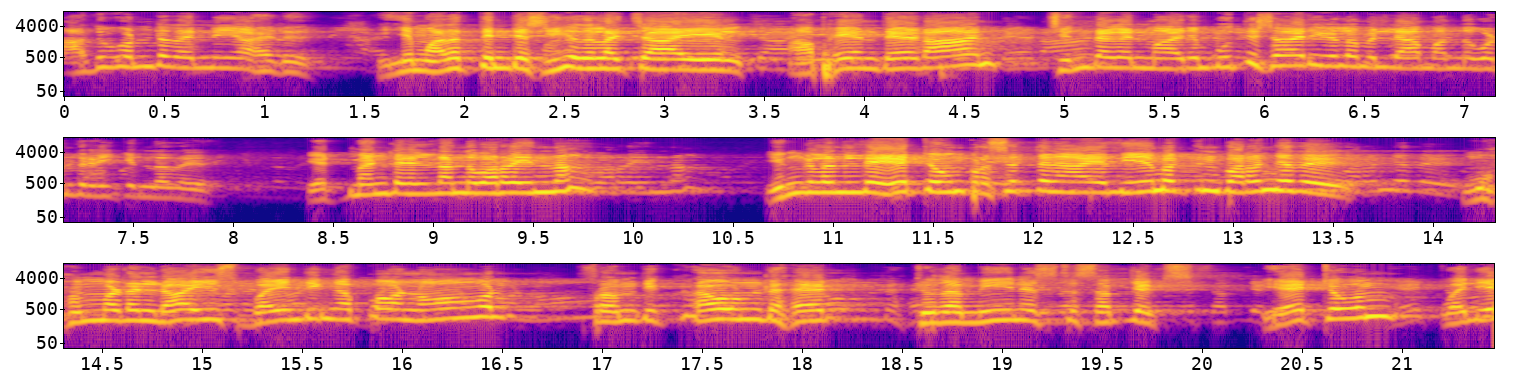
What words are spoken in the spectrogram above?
അതുകൊണ്ട് തന്നെയാണ് ഈ മതത്തിന്റെ ശീതളച്ചായയിൽ അഭയം തേടാൻ ചിന്തകന്മാരും ബുദ്ധിശാലികളും എല്ലാം വന്നുകൊണ്ടിരിക്കുന്നത്. എഡ്മണ്ടൽ എന്ന് പറയുന്ന ഇംഗ്ലണ്ടിലെ ഏറ്റവും പ്രസിദ്ധനായ നിയമജ്ഞൻ പറഞ്ഞത് Muhammadan laws is binding upon all from the crowned head to the meanest subjects ഏറ്റവും വലിയ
